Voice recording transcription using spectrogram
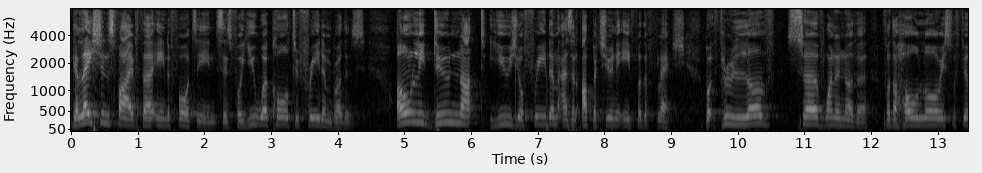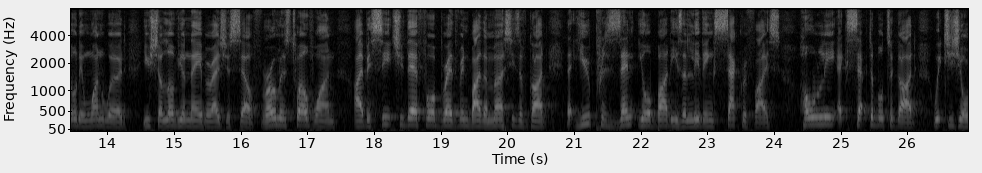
Galatians 5 13 to 14 says, For you were called to freedom, brothers. Only do not use your freedom as an opportunity for the flesh, but through love serve one another. For the whole law is fulfilled in one word you shall love your neighbor as yourself. Romans 12 1. I beseech you, therefore, brethren, by the mercies of God, that you present your bodies a living sacrifice, holy, acceptable to God, which is your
